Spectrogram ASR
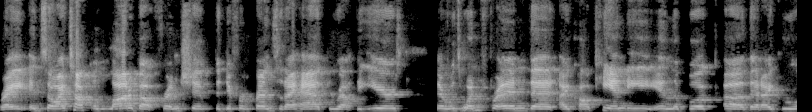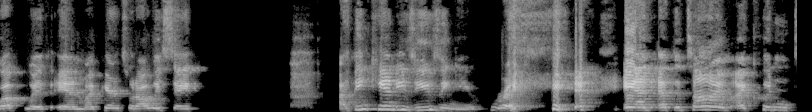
right and so i talk a lot about friendship the different friends that i had throughout the years there was one friend that i call candy in the book uh, that i grew up with and my parents would always say i think candy's using you right and at the time, I couldn't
